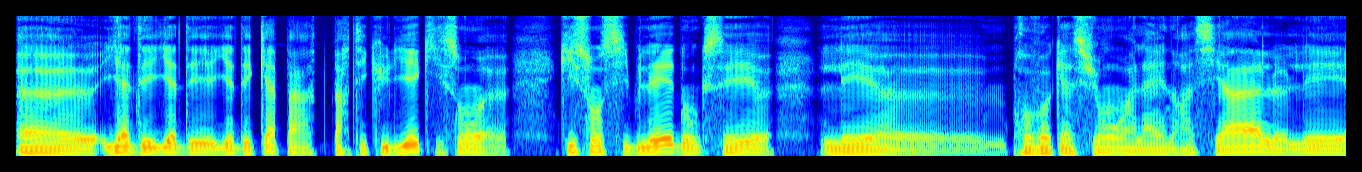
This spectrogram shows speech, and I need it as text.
Il y a des, y y a cas par- particuliers qui sont, qui sont ciblés. Donc c'est les provocations à la haine raciale, les,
